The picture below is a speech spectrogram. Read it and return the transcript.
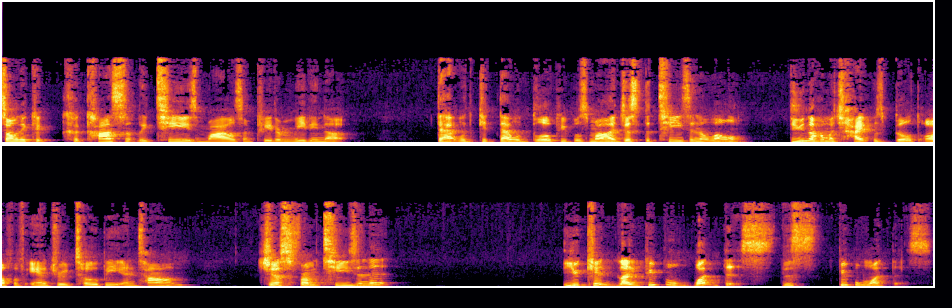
Sony could, could constantly tease Miles and Peter meeting up. That would get that would blow people's mind. Just the teasing alone. Do you know how much hype was built off of Andrew, Tobey, and Tom? Just from teasing it? You can like people want this. This people want this.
